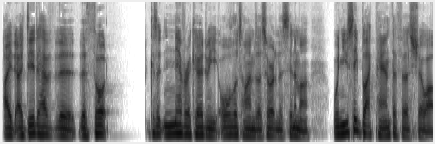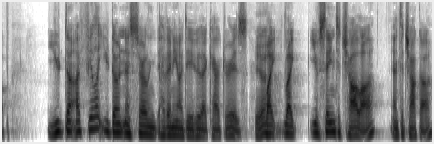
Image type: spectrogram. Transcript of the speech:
I, I did have the the thought because it never occurred to me all the times I saw it in the cinema. When you see Black Panther first show up, you don't. I feel like you don't necessarily have any idea who that character is. Yeah. Like like you've seen T'Challa and T'Chaka,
